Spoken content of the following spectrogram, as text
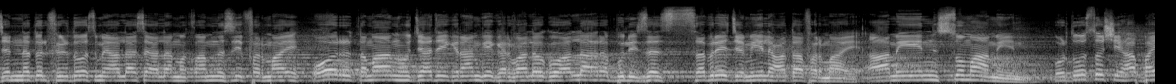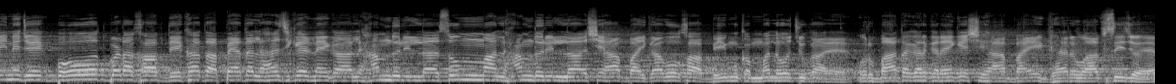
जन्नतुल फिरदौस में आला से आला मकाम नसीब फरमाए। और तमाम हुजाज इकराम के घर वालों को अल्लाह रब्बुल इज़्ज़त सब्र जमील आता फरमाए। आमीन, सुम आमीन। और दोस्तों, शिहाब भाई ने जो एक बहुत बड़ा ख्वाब देखा था पैदल हज करने का, अल्हम्दुलिल्लाह, सुम अल्हम्दुलिल्लाह, शिहाब भाई का वो ख्वाब भी मुकम्मल हो चुका है। और बात अगर करें कि शिहाब भाई घर वापसी जो है,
